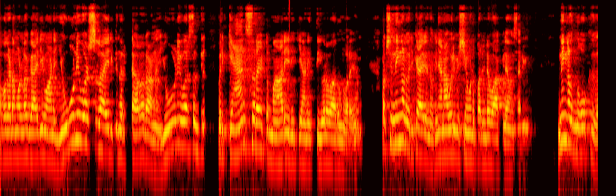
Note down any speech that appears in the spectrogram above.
അപകടമുള്ള കാര്യമാണ്. യൂണിവേഴ്സൽ ആയിരിക്കുന്ന ഒരു ടെററാണ് യൂണിവേഴ്സൽ ഒരു ക്യാൻസർ ആയിട്ട് മാറിയിരിക്കുകയാണ് ഈ തീവ്രവാദം എന്ന് പറയുന്നത്. പക്ഷെ നിങ്ങൾ ഒരു കാര്യം നോക്ക്. ഞാൻ ആ ഒരു വിഷയം കൂടി പറഞ്ഞ വാക്കിൽ അവസാനിക്കും നിങ്ങൾ നോക്കുക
